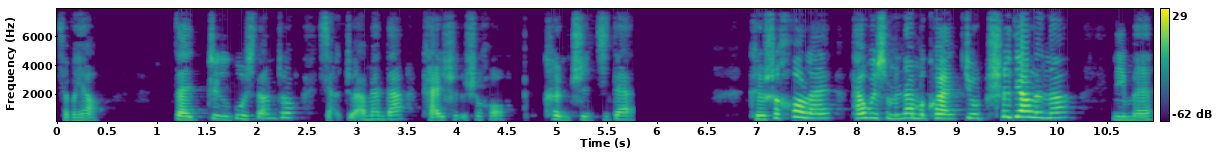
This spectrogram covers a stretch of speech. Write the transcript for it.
小朋友，在这个故事当中，小猪阿曼达开始的时候不肯吃鸡蛋，可是后来他为什么那么快就吃掉了呢？你们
